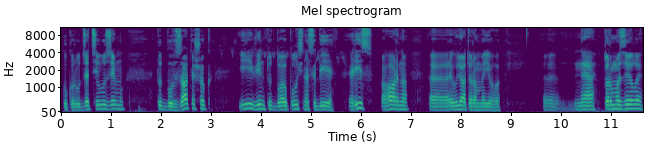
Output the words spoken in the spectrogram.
кукурудза цілу зиму. Тут був затишок, і він тут благополучно собі ріс гарно. Е, регулятором ми його е, не тормозили.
